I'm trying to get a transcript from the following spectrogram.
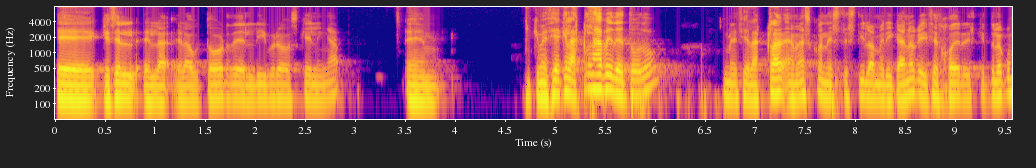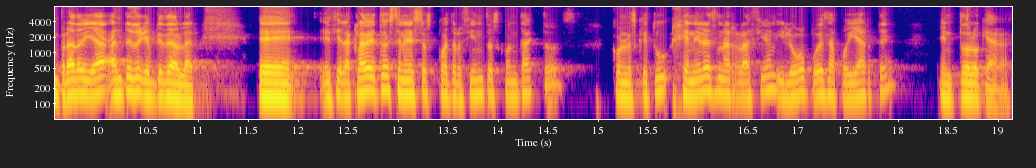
eh, que es el, el- el autor del libro Scaling Up, eh, y que me decía que la clave de todo, me decía la clave, además con este estilo americano que dices, joder, es que te lo he comprado ya antes de que empiece a hablar. Eh, decía, la clave de todo es tener estos 400 contactos con los que tú generas una relación y luego puedes apoyarte en todo lo que hagas.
